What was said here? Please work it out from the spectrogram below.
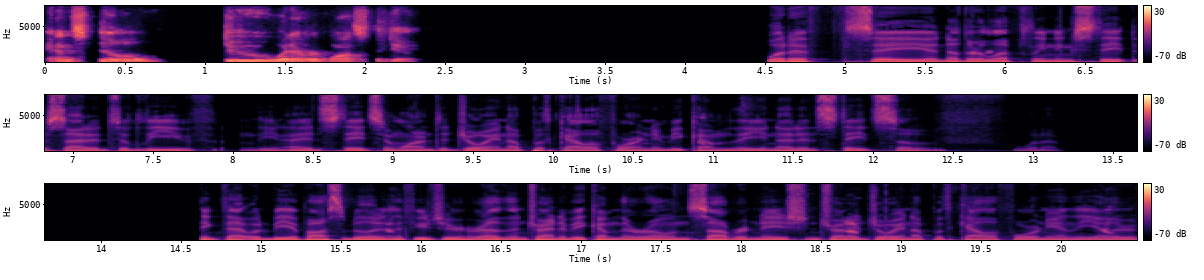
and still do whatever it wants to do. What if, say, another left leaning state decided to leave the United States and wanted to join up with California and become the United States of whatever? Think that would be a possibility in the future rather than trying to become their own sovereign nation, try to join up with California and the other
